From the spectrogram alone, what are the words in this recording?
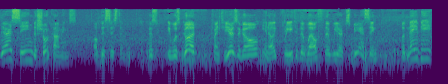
they are seeing the shortcomings of this system. Because it was good 20 years ago, you know, it created the wealth that we are experiencing, but maybe,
